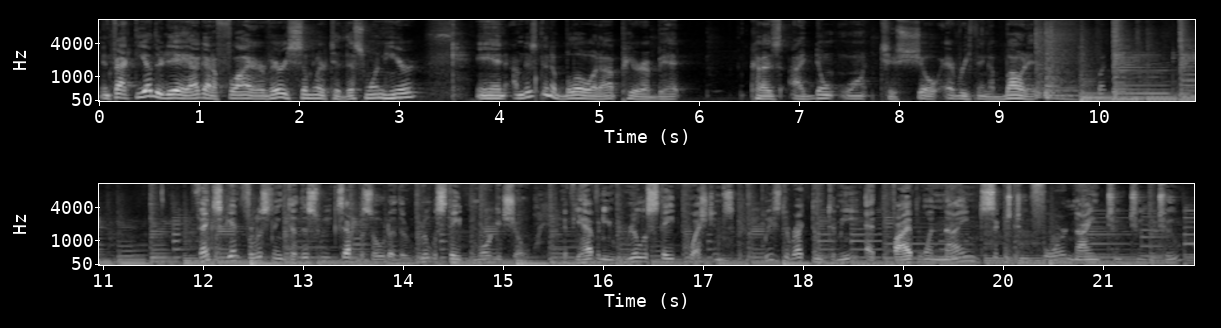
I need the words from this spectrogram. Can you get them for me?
In fact, the other day I got a flyer very similar to this one here, and I'm just going to blow it up here a bit because I don't want to show everything about it. But Thanks again for listening to this week's episode of the Real Estate Mortgage Show. If you have any real estate questions, please direct them to me at 519 624 9222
